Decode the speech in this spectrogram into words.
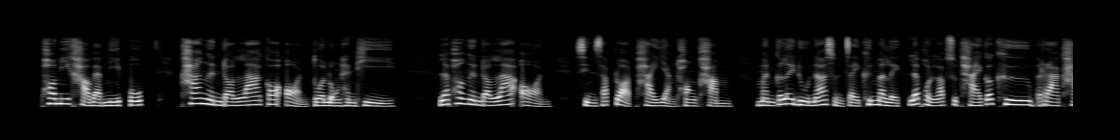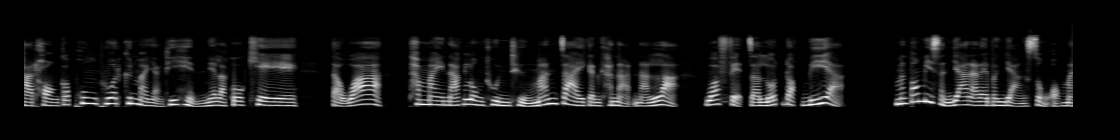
ๆ พอมีข่าวแบบนี้ปุ๊บ ค่าเงินดอลลาร์ก็อ่อนตัวลงทันที และพอเงินดอลลาร์อ่อน สินทรัพย์ปลอดภัยอย่างทองคำมันก็เลยดูน่าสนใจขึ้นมาเลย และผลลัพธ์สุดท้ายก็คือ ราคาทองก็พุ่งพรวดขึ้นมาอย่างที่เห็นเนี่ยละโอเค แต่ว่าทำไมนักลงทุนถึงมั่นใจกันขนาดนั้นล่ะ ว่าเฟดจะลดดอกเบี้ย มันต้องมีสัญญาณอะไรบางอย่างส่งออกมา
